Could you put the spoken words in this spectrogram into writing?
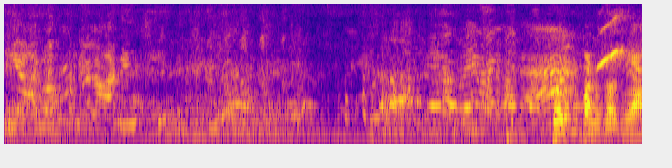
நீ அருவா பண்ணல அறிஞ்சு நான் pray பண்ணுவாங்க. தொழில் பண்ண சொல்றியா?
